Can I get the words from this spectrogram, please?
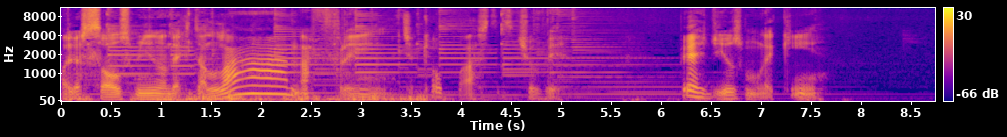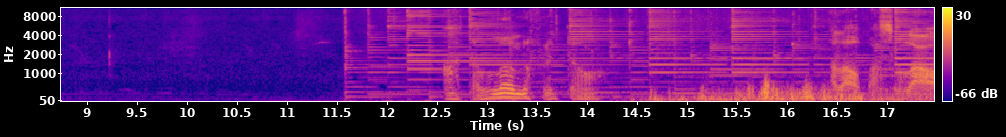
Olha só os meninos onde é que tá. Lá na frente. Aqui é o pasto. Deixa eu ver. Perdi os molequinhos. Ah, tá lá na frente então. Olha lá, ó. Passou lá, ó.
